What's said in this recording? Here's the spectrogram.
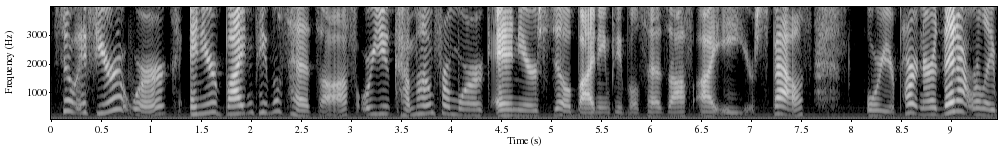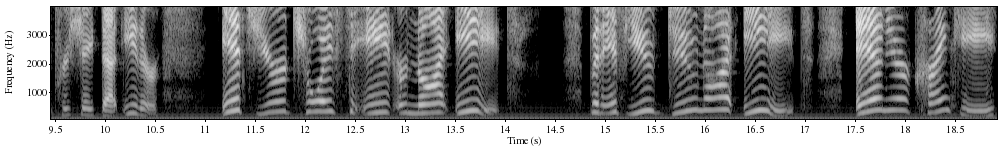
So if you're at work and you're biting people's heads off, or you come home from work and you're still biting people's heads off, i.e., your spouse or your partner, they don't really appreciate that either. It's your choice to eat or not eat. But if you do not eat and you're cranky,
